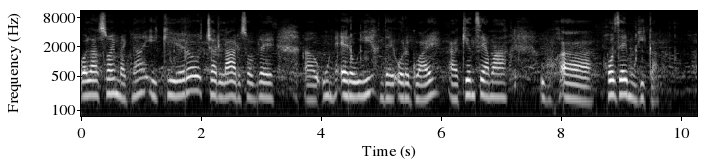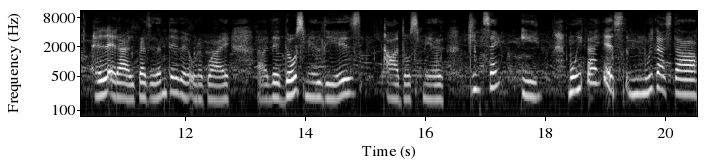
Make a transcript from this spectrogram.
Hola, soy Megna y quiero charlar sobre uh, un héroe de Uruguay, uh, quien se llama uh, José Mujica. Él era el presidente de Uruguay de 2010 a 2015 y Mujica, es, Mujica está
